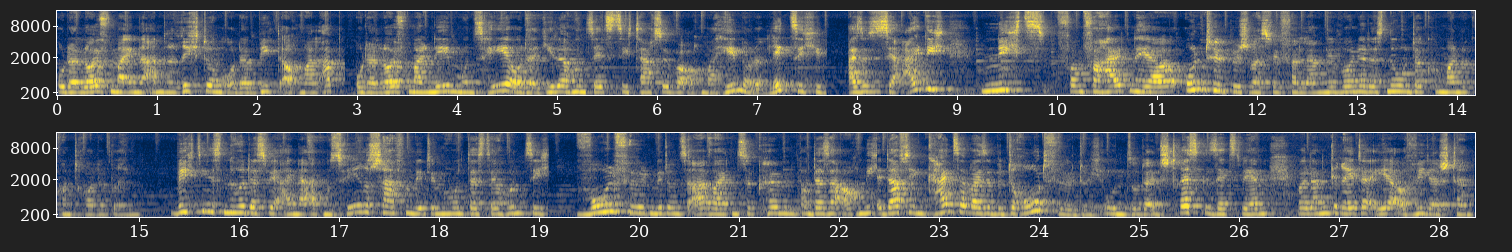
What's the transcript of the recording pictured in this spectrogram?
oder läuft mal in eine andere Richtung oder biegt auch mal ab oder läuft mal neben uns her oder jeder Hund setzt sich tagsüber auch mal hin oder legt sich hin. Also es ist ja eigentlich nichts vom Verhalten her untypisch, was wir verlangen. Wir wollen ja das nur unter Kommandokontrolle bringen. Wichtig ist nur, dass wir eine Atmosphäre schaffen mit dem Hund, dass der Hund sich wohlfühlt, mit uns arbeiten zu können und dass er auch nicht, er darf sich in keinster Weise bedroht fühlen durch uns oder in Stress gesetzt werden, weil dann gerät er eher auf Widerstand.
